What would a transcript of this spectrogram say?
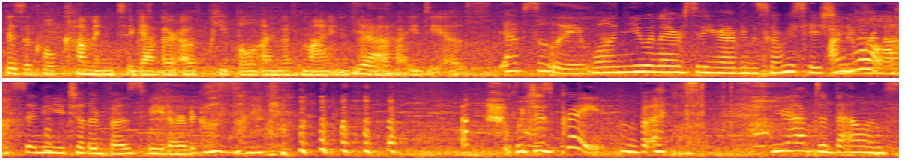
physical coming together of people and of minds Yeah. and of ideas. Absolutely. Well, and you and I are sitting here having this conversation, I and we're not sending each other BuzzFeed articles, like, which is great. But you have to balance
